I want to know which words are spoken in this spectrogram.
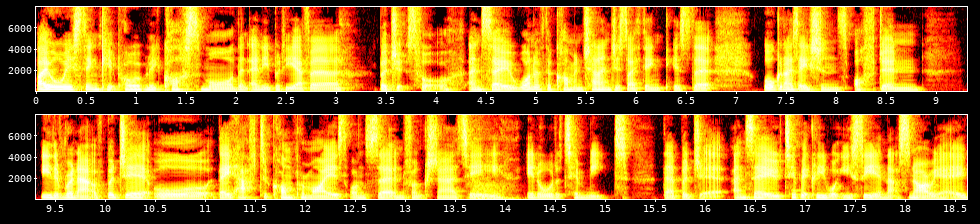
I always think it probably costs more than anybody ever budgets for. And so one of the common challenges I think is that organizations often either run out of budget or they have to compromise on certain functionality in order to meet their budget. And so typically what you see in that scenario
